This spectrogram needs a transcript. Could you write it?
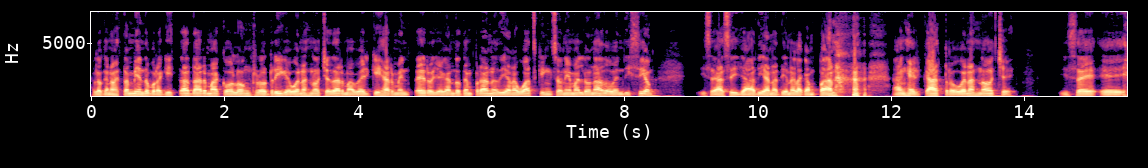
a los que nos están viendo. Por aquí está Dharma Colón Rodríguez. Buenas noches, Dharma. Belkis Armentero llegando temprano. Diana Watkins, Sonia Maldonado, bendición. Dice así, ya Diana tiene la campana. Ángel Castro, buenas noches. Dice eh,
